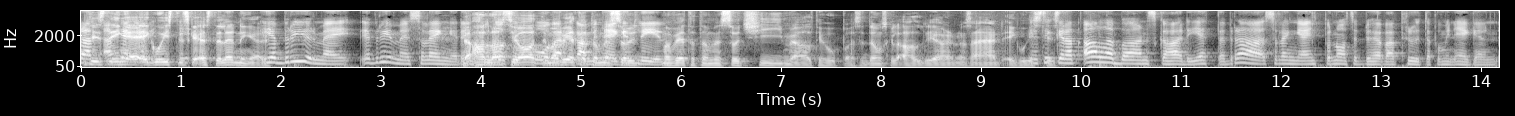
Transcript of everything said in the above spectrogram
att- finns det inga jag- egoistiska österlänningar? Jag bryr mig, jag bryr mig så länge det Ja, alla asiater, man vet, att de är så, liv. man vet att de är så chi med alltihopa, så de skulle aldrig göra något sånt här Jag egoistiskt. tycker att alla barn ska ha det jättebra så länge jag inte på något sätt behöver pruta på min egen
